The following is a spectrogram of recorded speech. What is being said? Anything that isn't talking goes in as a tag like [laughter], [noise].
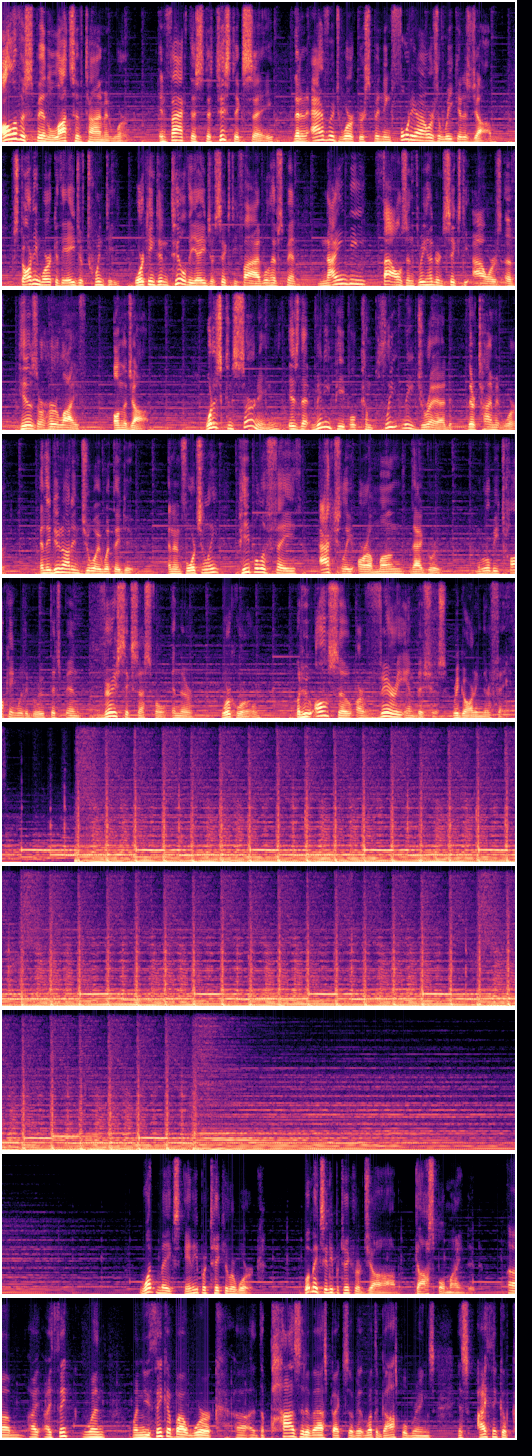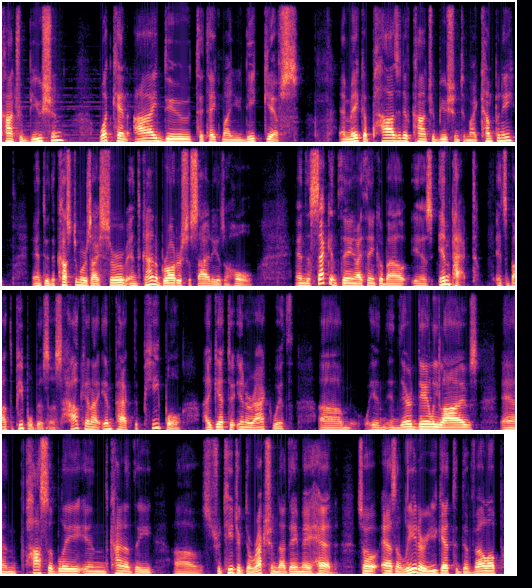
All of us spend lots of time at work. In fact, the statistics say that an average worker spending 40 hours a week at his job, starting work at the age of 20, working until the age of 65, will have spent 90,360 hours of his or her life on the job. What is concerning is that many people completely dread their time at work and they do not enjoy what they do. And unfortunately, people of faith actually are among that group. We'll be talking with a group that's been very successful in their work world, but who also are very ambitious regarding their faith. What makes any particular work, what makes any particular job gospel minded? Um, I, I, think when, when you think about work, uh, the positive aspects of it, what the gospel brings, is I think of contribution. What can I do to take my unique gifts and make a positive contribution to my company and to the customers I serve and to kind of broader society as a whole? And the second thing I think about is impact it's about the people business. How can I impact the people I get to interact with um, in, in their daily lives and possibly in kind of the uh, strategic direction that they may head? So, as a leader, you get to develop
